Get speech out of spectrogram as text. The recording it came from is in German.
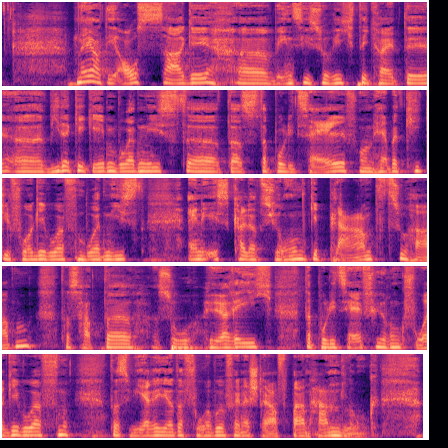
Naja, die Aussage, äh, wenn sie so richtig heute äh, wiedergegeben worden ist, äh, dass der Polizei von Herbert Kickel vorgeworfen worden ist, eine Eskalation geplant zu haben. Das hat er, so höre ich, der Polizeiführung vorgeworfen. Das wäre ja der Vorwurf einer strafbaren Handlung.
